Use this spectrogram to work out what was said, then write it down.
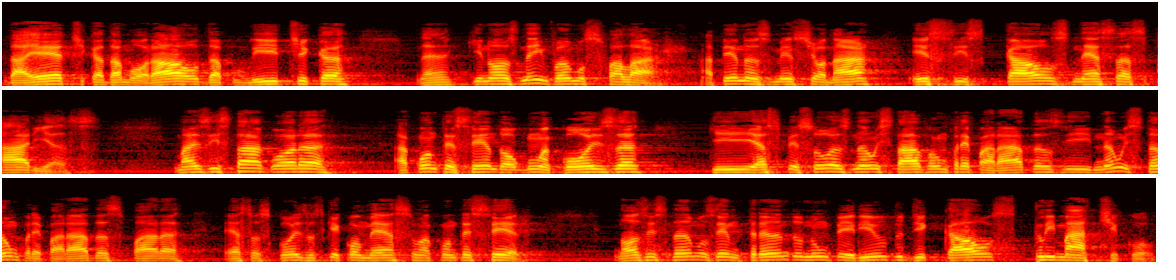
da ética, da moral, da política, né? que nós nem vamos falar apenas mencionar esses caos nessas áreas. Mas está agora acontecendo alguma coisa que as pessoas não estavam preparadas e não estão preparadas para essas coisas que começam a acontecer. Nós estamos entrando num período de caos climático.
